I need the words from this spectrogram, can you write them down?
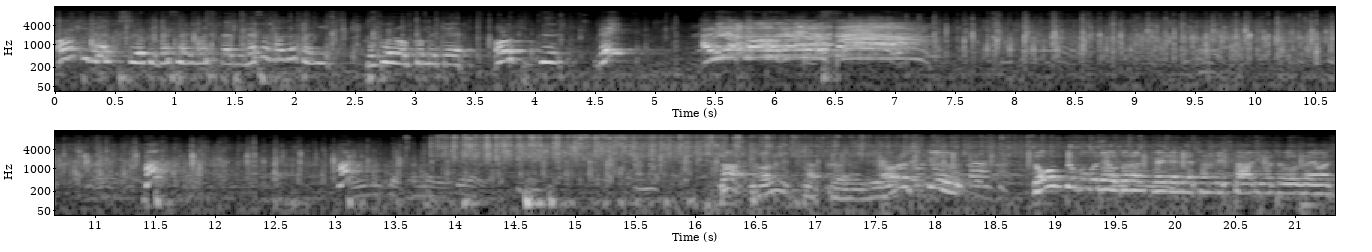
大きな拍手をくださいました皆様方に心を込めて大きく礼ありがとうございました。はっ。はっ。さあ感謝とよろしく。どんとここで踊らん会の皆さんでした。ありがとうございました。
